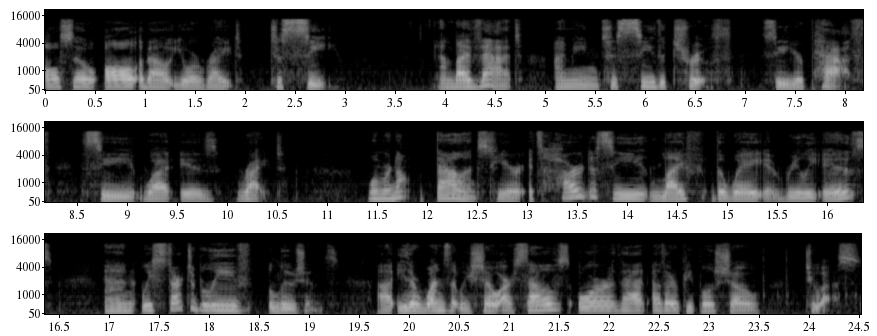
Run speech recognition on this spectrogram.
also all about your right to see. And by that, I mean to see the truth, see your path, see what is right. When we're not balanced here, it's hard to see life the way it really is, and we start to believe illusions, uh, either ones that we show ourselves or that other people show to us.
